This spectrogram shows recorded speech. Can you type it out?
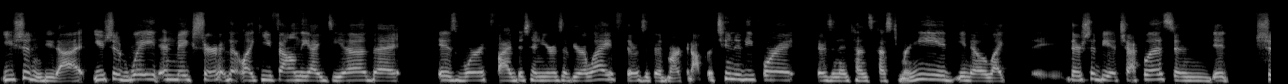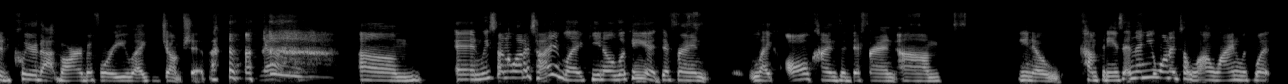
you shouldn't do that. You should wait and make sure that like you found the idea that is worth five to 10 years of your life. There's a good market opportunity for it. There's an intense customer need. You know, like there should be a checklist and it should clear that bar before you like jump ship. yeah. Um, and we spent a lot of time like, you know, looking at different, like all kinds of different, um, you know, companies. And then you wanted to align with what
